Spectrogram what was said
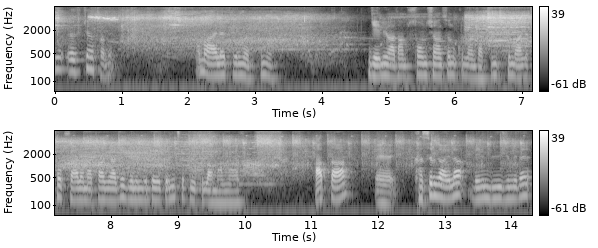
bir öfke atalım. Ama alet vurmadı değil mi? Geliyor adam son şansını kullanacak. Büyük ihtimalle çok sağlam hata gelecek. Benim burada yatırımı çok iyi kullanmam lazım. Hatta e, kasırgayla benim büyücümü de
